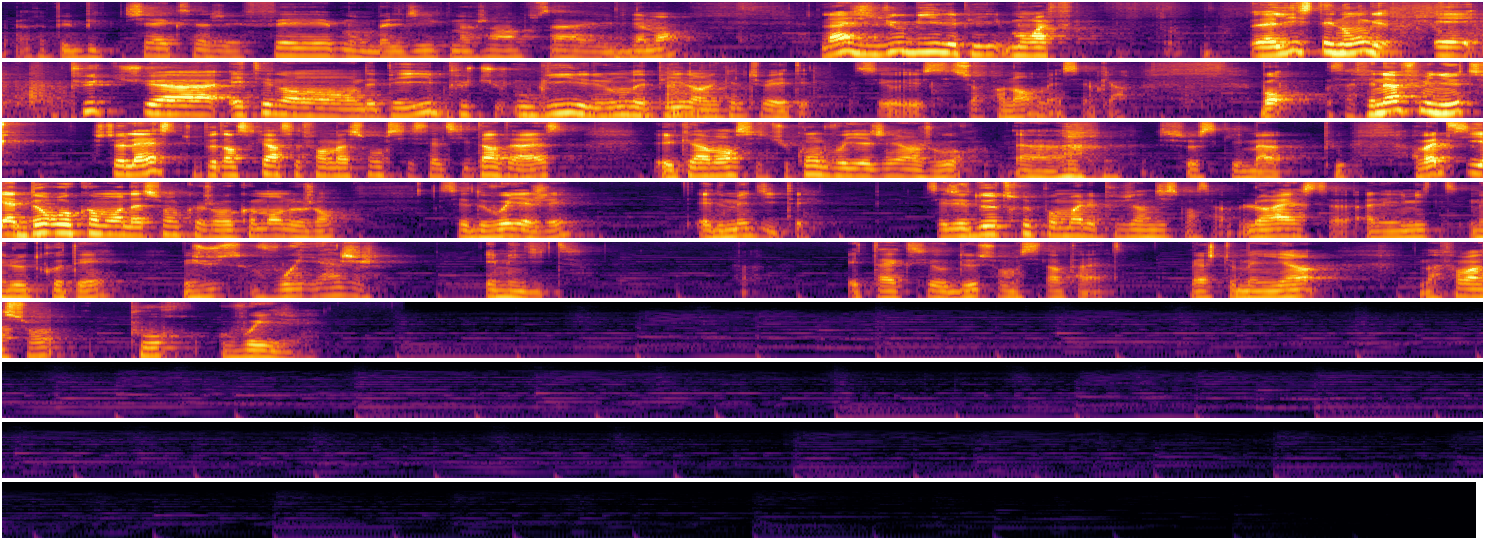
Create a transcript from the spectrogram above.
République tchèque, ça j'ai fait, bon, Belgique, machin, tout ça, évidemment. Là, j'ai dû oublier des pays. Bon, bref, la liste est longue et plus tu as été dans des pays, plus tu oublies le nom des pays dans lesquels tu as été. C'est surprenant, mais c'est le cas. Bon, ça fait 9 minutes. Je te laisse. Tu peux t'inscrire à cette formation si celle-ci t'intéresse. Et clairement, si tu comptes voyager un jour, euh, chose qui m'a plu. En fait, s'il y a deux recommandations que je recommande aux gens, c'est de voyager et de méditer. C'est les deux trucs pour moi les plus indispensables. Le reste, à la limite, mets-le de côté. Mais juste voyage et médite. Et tu as accès aux deux sur mon site internet. Mais là, je te mets le lien de ma formation pour voyager.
